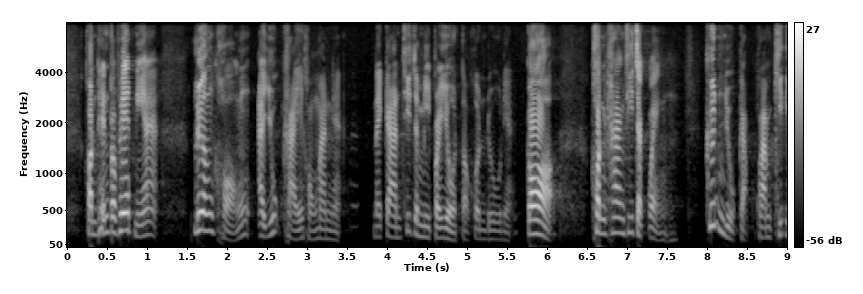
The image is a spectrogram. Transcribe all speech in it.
ำคอนเทนต์ประเภทนี้เรื่องของอายุไขของมันเนี่ยในการที่จะมีประโยชน์ต่อคนดูเนี่ยก็ค่อนข้างที่จะแกว่งขึ้นอยู่กับความคิด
